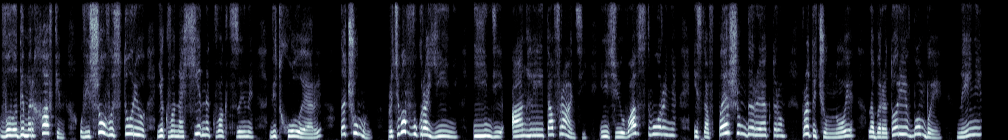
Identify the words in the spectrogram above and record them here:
Володимир Хавкін увійшов в історію як винахідник вакцини від холери та чуми. Працював в Україні, Індії, Англії та Франції, ініціював створення і став першим директором протичумної лабораторії в Бомбеї, нині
